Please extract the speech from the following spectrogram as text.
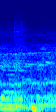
Yeah.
